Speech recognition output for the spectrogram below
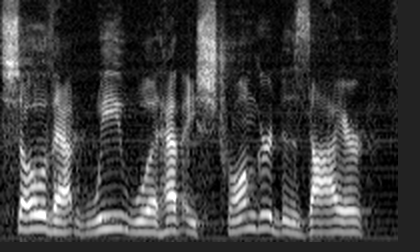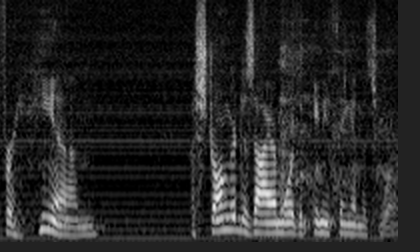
so that we would have a stronger desire for Him a stronger desire more than anything in this world.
